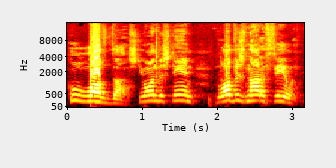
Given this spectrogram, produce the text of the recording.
who loved us. You understand? Love is not a feeling.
